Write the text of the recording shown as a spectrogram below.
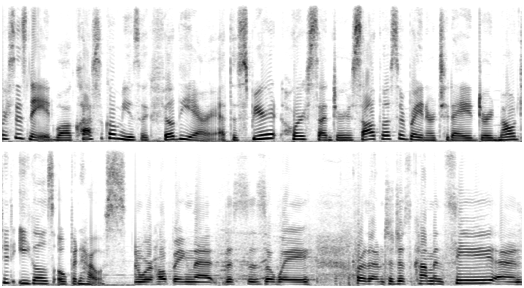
Horses neighed while classical music filled the air at the Spirit Horse Center southwest of Brainerd today during Mounted Eagles open house. And we're hoping that this is a way for them to just come and see and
